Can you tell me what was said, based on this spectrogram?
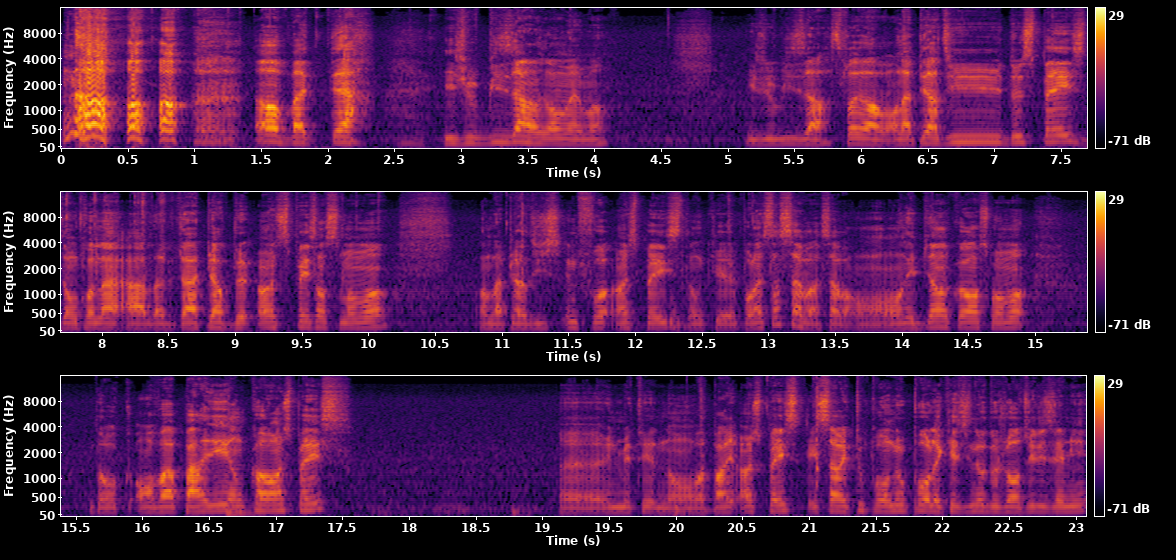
Non Oh bâtard Il joue bizarre quand même hein. Il joue bizarre, c'est pas grave. On a perdu deux space, donc on a, ah, on a la perte de un space en ce moment. On a perdu une fois un space, donc euh, pour l'instant ça va, ça va. On, est bien encore en ce moment. Donc on va parier encore un space. Euh, une météo, non, on va parier un space. Et ça va être tout pour nous pour le casino d'aujourd'hui les amis.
